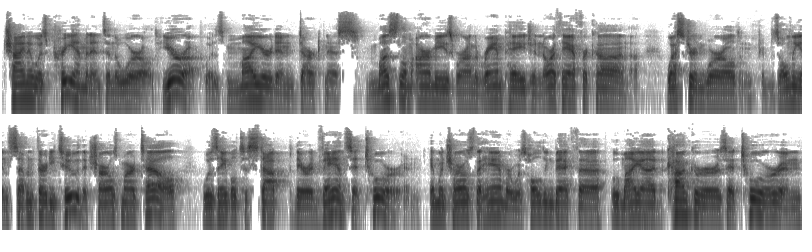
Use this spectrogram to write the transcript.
China was preeminent in the world. Europe was mired in darkness. Muslim armies were on the rampage in North Africa and the Western world. And it was only in 732 that Charles Martel was able to stop their advance at Tours. And, and when Charles the Hammer was holding back the Umayyad conquerors at Tours and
